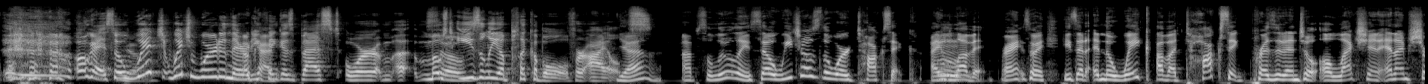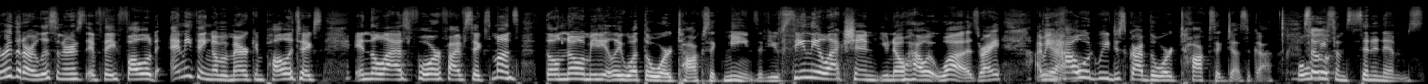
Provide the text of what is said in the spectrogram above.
okay, so yeah. which which word in there okay. do you think is best or uh, most so, easily applicable for IELTS? Yeah. Absolutely. So we chose the word toxic. I mm. love it, right? So he said, in the wake of a toxic presidential election. And I'm sure that our listeners, if they followed anything of American politics in the last four, five, six months, they'll know immediately what the word toxic means. If you've seen the election, you know how it was, right? I mean, yeah. how would we describe the word toxic, Jessica? What would so, be some synonyms?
